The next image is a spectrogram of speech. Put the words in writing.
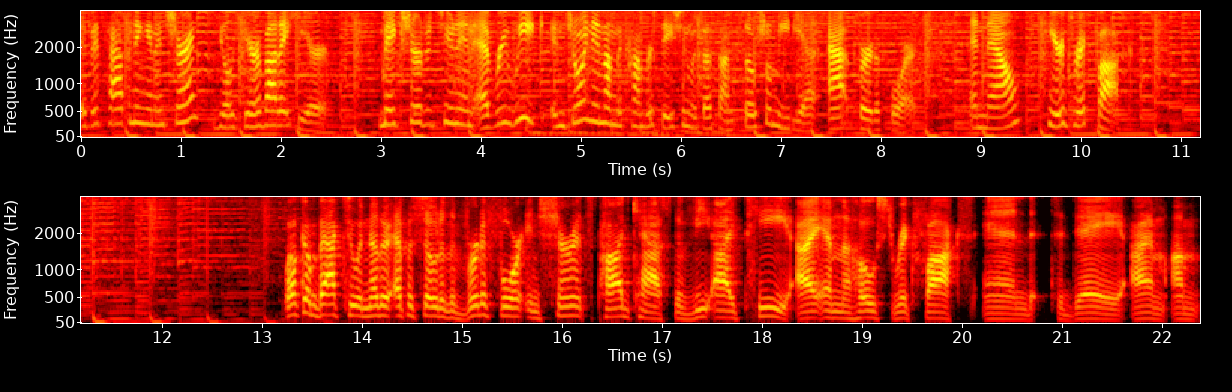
if it's happening in insurance, you'll hear about it here. Make sure to tune in every week and join in on the conversation with us on social media at Vertafore. And now, here's Rick Fox. Welcome back to another episode of the Vertafore Insurance Podcast, the VIP. I am the host, Rick Fox, and today I'm I'm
